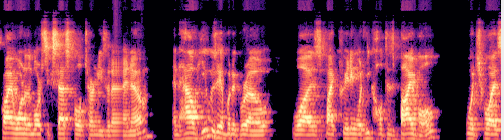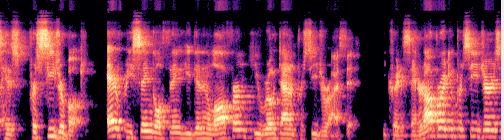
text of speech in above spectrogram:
probably one of the more successful attorneys that I know. And how he was able to grow was by creating what he called his Bible, which was his procedure book. Every single thing he did in a law firm, he wrote down and procedurized it. He created standard operating procedures.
